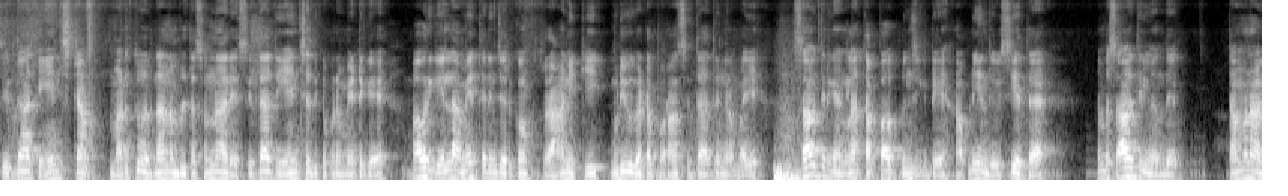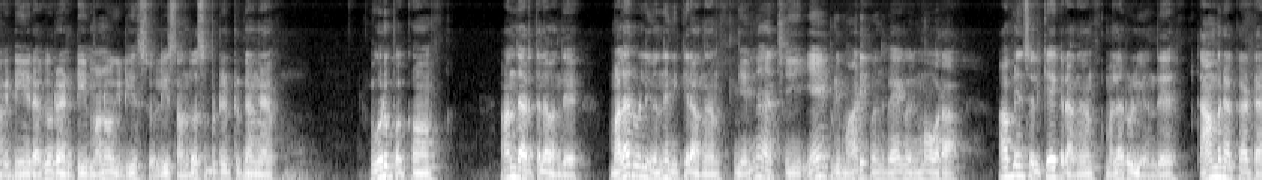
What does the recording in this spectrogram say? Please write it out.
சித்தார்த் ஏஞ்சிட்டான். மருத்துவர் தான் நம்மள்ட்ட சொன்னார். சித்தார்த் ஏஞ்சதுக்கப்புறமேட்டுக்கு அவருக்கு எல்லாமே தெரிஞ்சிருக்கும். ராணிக்கு முடிவு கட்ட போகிறான் சித்தார்த்துங்கிற மாதிரி. சாவித்திரிக்காங்களாம் தப்பாக புரிஞ்சுக்கிட்டு அப்படியே இந்த விஷயத்த நம்ம சாவித்திரி வந்து தமனாகிட்டையும் ரகுரன்ட்டையும் மனோகிட்டையும் சொல்லி சந்தோஷப்பட்டுட்டு இருக்காங்க ஒரு பக்கம் அந்த இடத்துல வந்து மலர்வழி வந்து நிற்கிறாங்க என்ன ஆச்சு ஏன் இப்படி மாடிக்கு வந்து வேக வேகமாக வரா அப்படின்னு சொல்லி கேட்குறாங்க மலர்வழி வந்து தாமரை காட்டை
